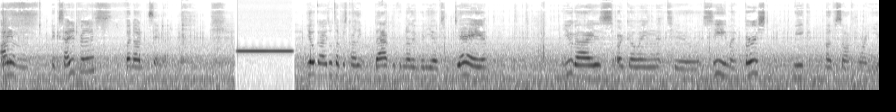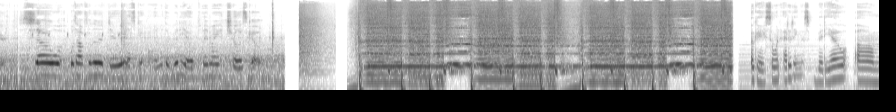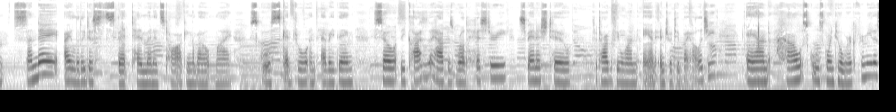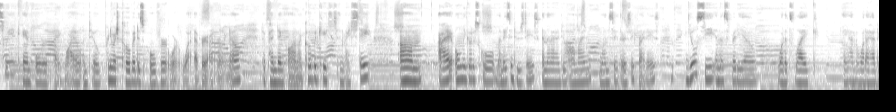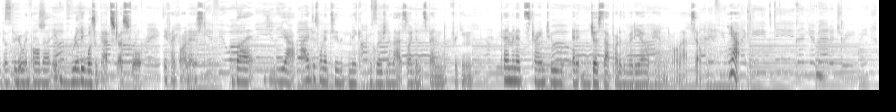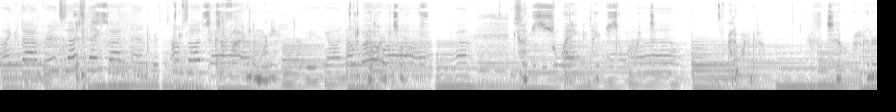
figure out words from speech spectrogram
I am excited for this, but not at the same time. Yo guys, what's up? It's Carly back with another video. Today, you guys are going to see my first week of sophomore year. So, without further ado, let's get on with the video. Play my intro, let's go. Okay, so when editing this video, um, Sunday, I literally just spent 10 minutes talking about my school schedule and everything. So the classes I have is World History, Spanish 2, Photography 1, and Intro to Biology. And how school is going to work for me this week and for a while until pretty much COVID is over or whatever, I don't really know, depending on our COVID cases in my state. Um, I only go to school Mondays and Tuesdays, and then I do online Wednesday, Thursday, Fridays. You'll see in this video what it's like and what I had to go through and all that. It really wasn't that stressful, if I'm honest. But yeah, I just wanted to make a conclusion of that so I didn't spend freaking 10 minutes trying to edit just that part of the video and all that. So yeah. Six oh five in the morning. My alarm just went off. I'm sweating. I'm so hot. I don't want to get up. So I'm gonna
